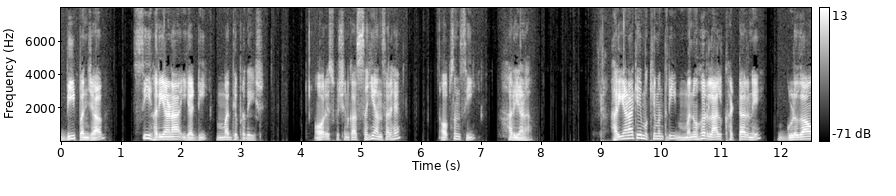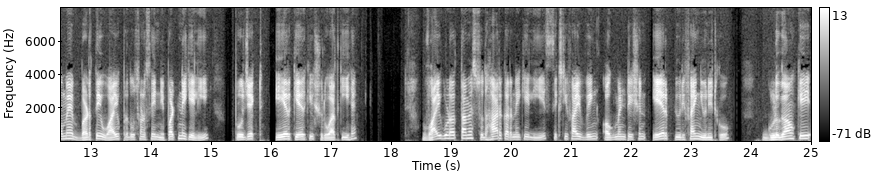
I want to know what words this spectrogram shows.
B Punjab C Haryana या डी मध्य प्रदेश। और इस क्वेश्चन का सही आंसर है ऑप्शन सी हरियाणा। हरियाणा के मुख्यमंत्री मनोहर लाल खट्टर ने गुड़गांव में बढ़ते वायु प्रदूषण से निपटने के लिए प्रोजेक्ट एयर केयर की शुरुआत की है। वायु गुणवत्ता में सुधार करने के लिए 65 wing augmentation air purifying unit को गुड़गांव के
